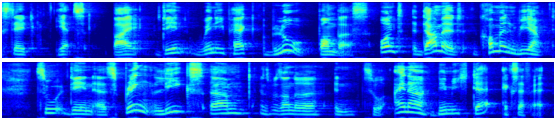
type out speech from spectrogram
State jetzt bei den Winnipeg Blue Bombers. Und damit kommen wir zu den äh, Spring Leagues, ähm, insbesondere in, zu einer, nämlich der XFL.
